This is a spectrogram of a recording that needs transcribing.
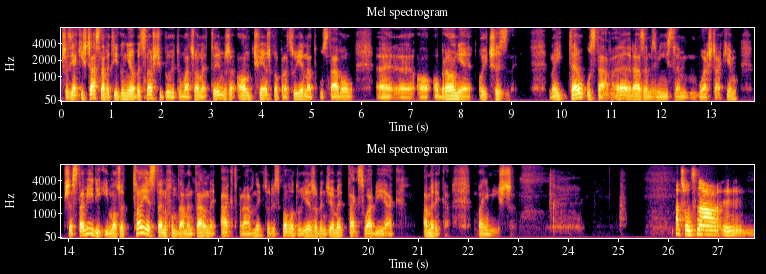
przez jakiś czas nawet jego nieobecności były tłumaczone tym, że on ciężko pracuje nad ustawą e, o obronie ojczyzny. No i tę ustawę razem z ministrem Błaszczakiem przestawili, i może to jest ten fundamentalny akt prawny, który spowoduje, że będziemy tak słabi jak Ameryka. Panie ministrze. Patrząc na. Y,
